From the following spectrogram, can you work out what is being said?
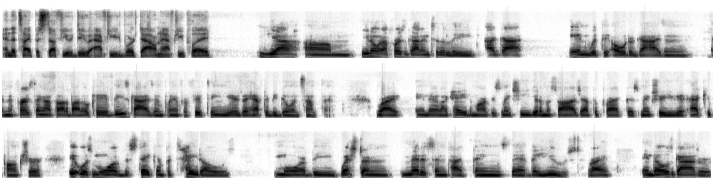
and the type of stuff you would do after you'd worked out and after you played? Yeah. Um, you know, when I first got into the league, I got in with the older guys and and the first thing I thought about, okay, if these guys have been playing for 15 years, they have to be doing something, right? And they're like, hey, Demarcus, make sure you get a massage after practice. Make sure you get acupuncture. It was more of the steak and potatoes, more of the Western medicine type things that they used, right? And those guys are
